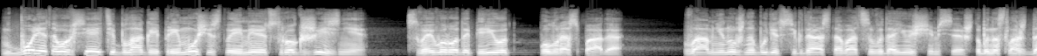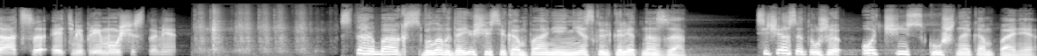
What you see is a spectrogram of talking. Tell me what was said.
Более того, все эти блага и преимущества имеют срок жизни, своего рода период полураспада. Вам не нужно будет всегда оставаться выдающимся, чтобы наслаждаться этими преимуществами. Starbucks была выдающейся компанией несколько лет назад. Сейчас это уже очень скучная компания.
